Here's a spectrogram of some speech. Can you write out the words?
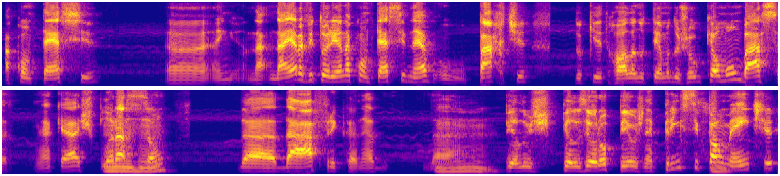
acontece uh, em, na, na, era vitoriana acontece, né, o, parte do que rola no tema do jogo que é o Mombasa, né, que é a exploração uhum. da, da África, né, da, uhum. pelos, pelos europeus, né, principalmente Sim.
